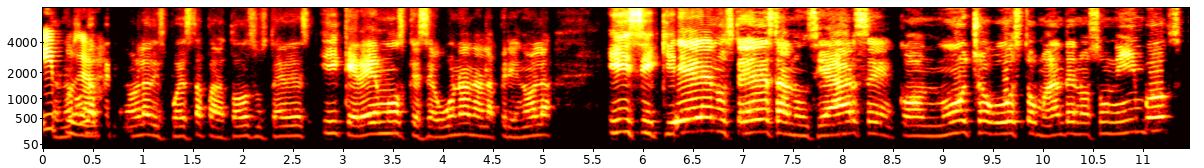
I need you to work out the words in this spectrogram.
y pues ya. la pirinola dispuesta para todos ustedes y queremos que se unan a la pirinola. Y si quieren ustedes anunciarse, con mucho gusto, mándenos un inbox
